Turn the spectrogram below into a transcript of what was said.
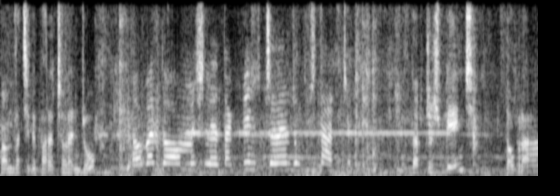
Mam dla Ciebie parę challenge'ów. To będą, myślę, tak 5 challenge'ów starczy. Wystarczysz 5? Dobra.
